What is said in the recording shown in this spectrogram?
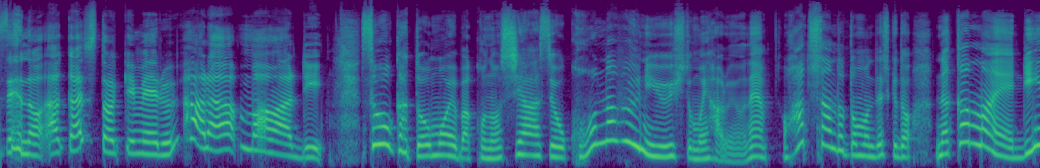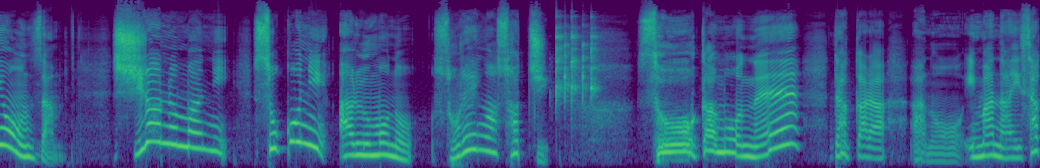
せの証と決める腹回り。そうかと思えば、この幸せをこんな風に言う人もいはるよね。お初さんだと思うんですけど、仲間へリオンさん。知らぬ間に、そこにあるもの、それが幸。そうかもね。だからあの今ない境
